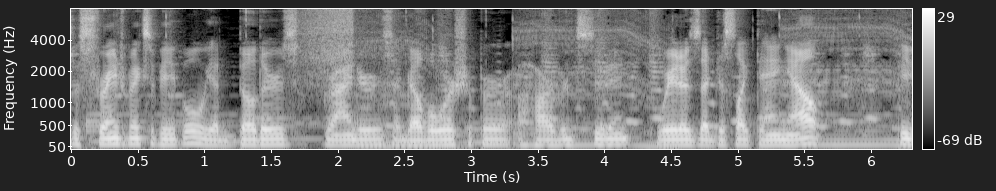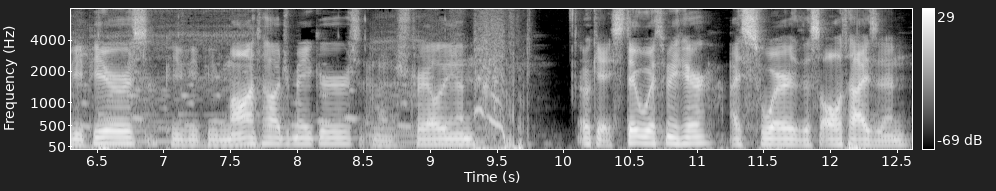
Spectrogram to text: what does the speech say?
a strange mix of people. We had builders, grinders, a devil worshipper, a Harvard student, weirdos that just like to hang out, PvPers, PvP montage makers, and an Australian. Okay, stay with me here. I swear this all ties in.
